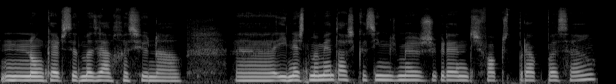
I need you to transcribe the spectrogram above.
não quero ser demasiado racional. Ah, e neste momento acho que assim os meus grandes focos de preocupação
